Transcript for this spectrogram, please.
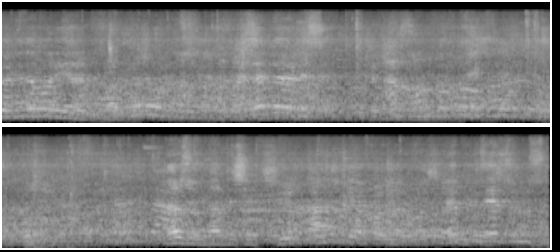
Bölgede var yani. Sen nerelisin? Erzurum kardeşim. Hepiniz Erzurumlusun.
